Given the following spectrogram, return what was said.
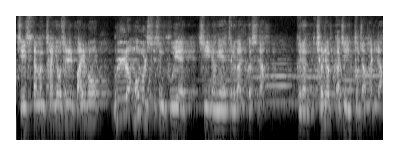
제사장은 자기 옷을 빨고 물로 몸을 씻은 후에 진영에 들어갈 것이라 그는 저녁까지 부정하리라.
